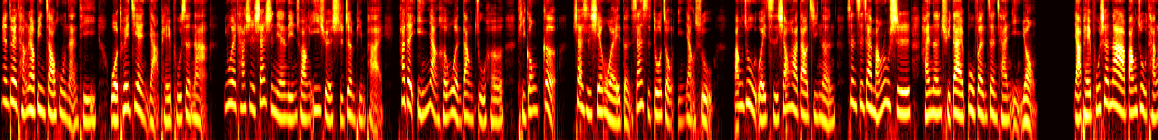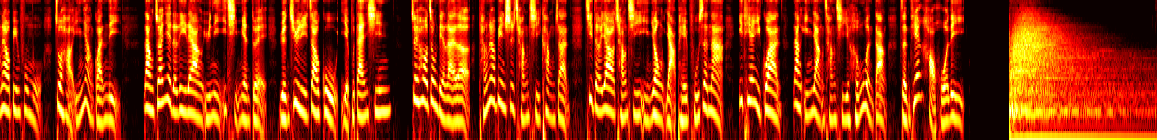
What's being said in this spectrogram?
面对糖尿病照护难题，我推荐雅培普瑟纳，因为它是三十年临床医学实证品牌，它的营养很稳当组合，提供铬、膳食纤维等三十多种营养素，帮助维持消化道机能，甚至在忙碌时还能取代部分正餐饮用。雅培普胜钠帮助糖尿病父母做好营养管理，让专业的力量与你一起面对远距离照顾，也不担心。最后重点来了，糖尿病是长期抗战，记得要长期饮用雅培普胜钠，一天一罐，让营养长期很稳当，整天好活力。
